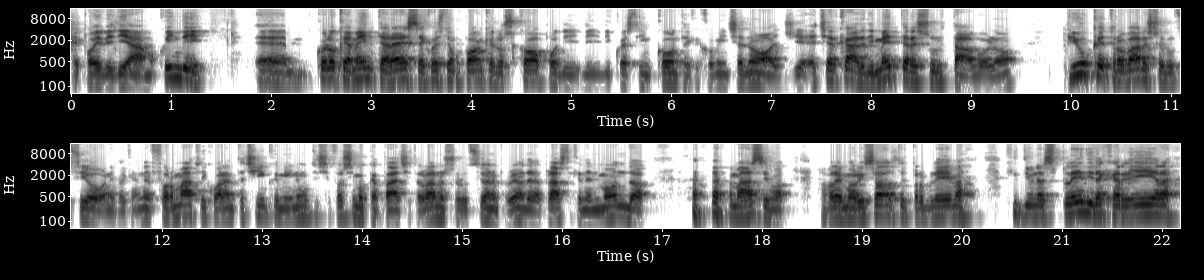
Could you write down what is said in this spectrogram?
e poi vediamo. Quindi eh, quello che a me interessa, e questo è un po' anche lo scopo di, di, di questi incontri che cominciano oggi, è cercare di mettere sul tavolo più che trovare soluzioni, perché nel formato di 45 minuti, se fossimo capaci di trovare una soluzione al problema della plastica nel mondo, Massimo, avremmo risolto il problema di una splendida carriera.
